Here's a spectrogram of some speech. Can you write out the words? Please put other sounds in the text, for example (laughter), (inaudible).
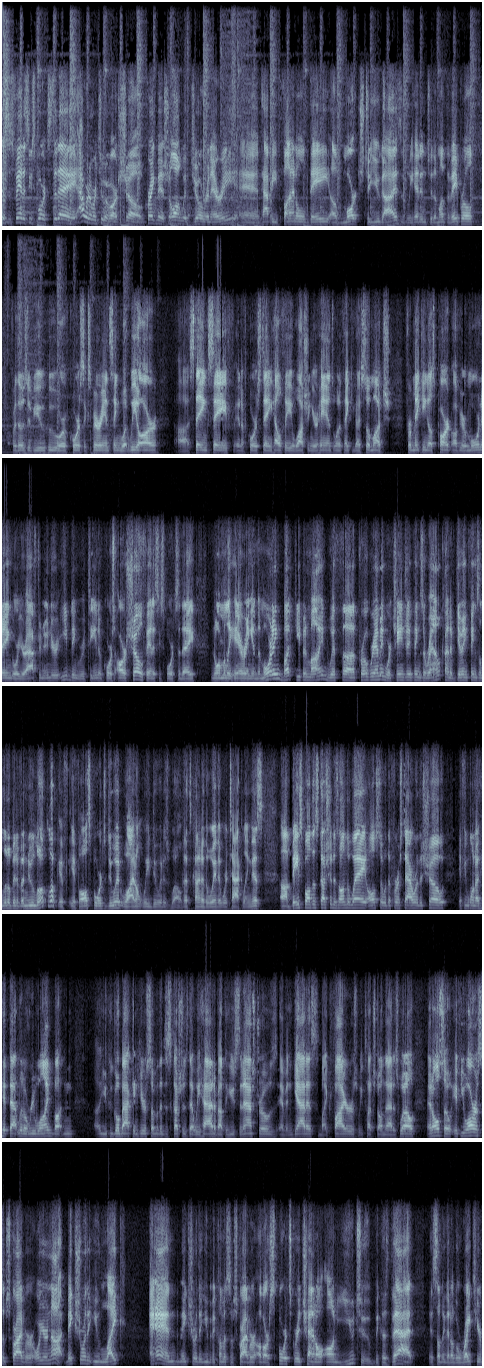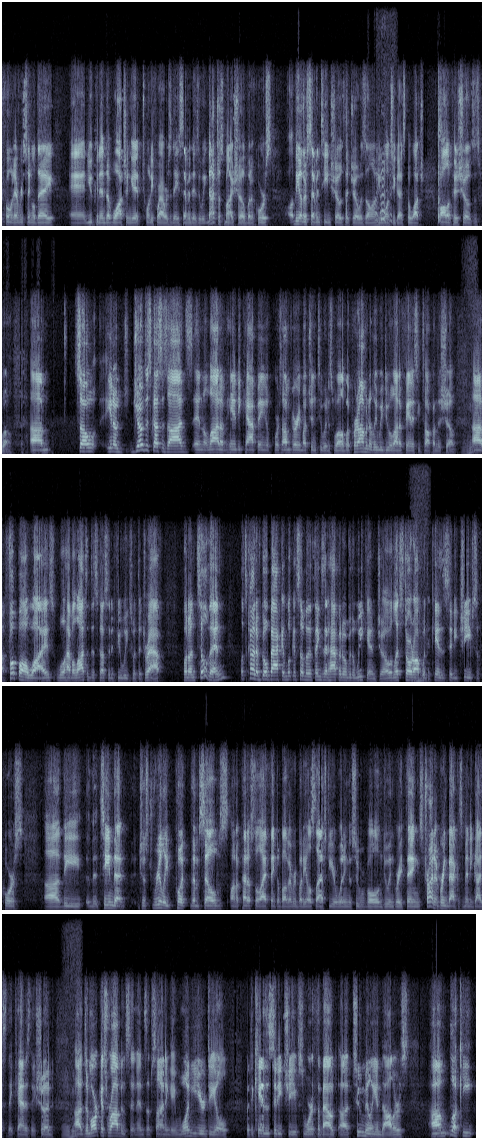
This is Fantasy Sports Today, hour number two of our show. Craig Mish along with Joe Raineri, and happy final day of March to you guys as we head into the month of April. For those of you who are, of course, experiencing what we are, uh, staying safe, and of course, staying healthy, washing your hands, I want to thank you guys so much for making us part of your morning or your afternoon or evening routine. Of course, our show, Fantasy Sports Today, normally airing in the morning, but keep in mind with uh, programming, we're changing things around, kind of giving things a little bit of a new look. Look, if, if all sports do it, why don't we do it as well? That's kind of the way that we're tackling this. Uh, baseball discussion is on the way, also with the first hour of the show. If you want to hit that little rewind button, uh, you could go back and hear some of the discussions that we had about the Houston Astros, Evan Gattis, Mike Fiers. We touched on that as well. And also, if you are a subscriber or you're not, make sure that you like and make sure that you become a subscriber of our Sports Grid channel on YouTube because that is something that'll go right to your phone every single day and you can end up watching it 24 hours a day, seven days a week. Not just my show, but of course, the other 17 shows that Joe is on. He wants you guys to watch all of his shows as well. Um, so, you know, Joe discusses odds and a lot of handicapping. Of course, I'm very much into it as well, but predominantly we do a lot of fantasy talk on the show. Mm-hmm. Uh, football wise, we'll have a lot to discuss in a few weeks with the draft. But until then, let's kind of go back and look at some of the things that happened over the weekend, Joe. And let's start off mm-hmm. with the Kansas City Chiefs, of course, uh, the the team that just really put themselves on a pedestal, I think, above everybody else last year, winning the Super Bowl and doing great things, trying to bring back as many guys as they can as they should. Mm-hmm. Uh, Demarcus Robinson ends up signing a one-year deal with the Kansas City Chiefs worth about uh, two million dollars. Um, look, he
